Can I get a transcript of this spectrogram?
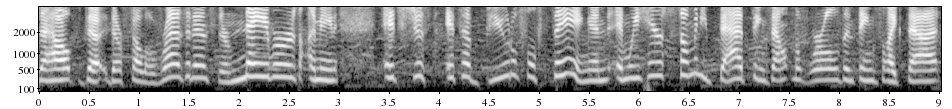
to help the, their fellow residents, their neighbors. I mean, it's just, it's a beautiful thing. And, and we hear so many bad things out in the world and things like that.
